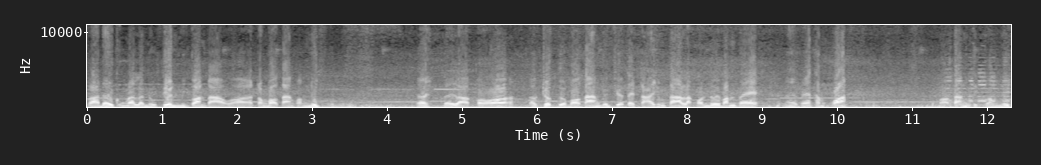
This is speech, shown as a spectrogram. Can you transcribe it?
và đây cũng là lần đầu tiên Minh Toàn vào à, trong bảo tàng Quảng Ninh. Đây đây là có ở trước cửa bảo tàng bên phía tay trái chúng ta là có nơi bán vé này, vé tham quan bảo tàng tỉnh Quảng Ninh.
